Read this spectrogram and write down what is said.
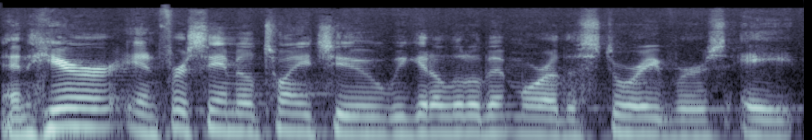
And here in 1 Samuel 22, we get a little bit more of the story, verse 8.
